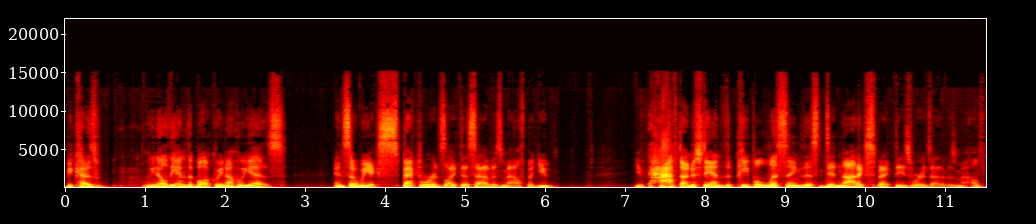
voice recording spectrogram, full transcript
because we know the end of the book. We know who he is. And so we expect words like this out of his mouth. But you you have to understand that the people listening to this did not expect these words out of his mouth.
